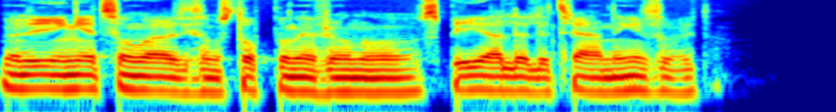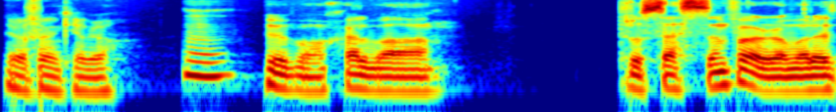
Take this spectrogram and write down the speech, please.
Men det är inget som har liksom stoppat mig från att spel eller träning eller så, utan det funkar bra. Mm. Hur var själva processen för dig? Var det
